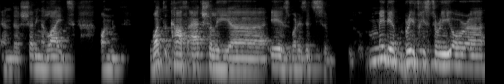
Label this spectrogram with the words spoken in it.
and uh, shedding a light on what the CAF actually uh, is, what is its maybe a brief history or uh,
